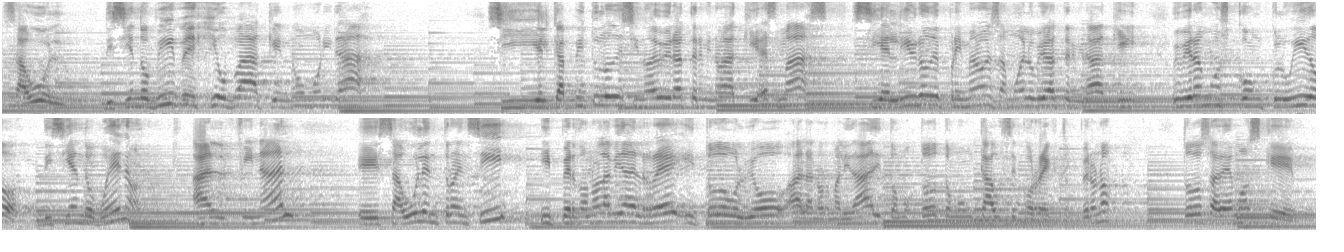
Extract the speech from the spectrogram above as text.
Saúl diciendo, vive Jehová que no morirá. Si el capítulo 19 hubiera terminado aquí, es más, si el libro de primero de Samuel hubiera terminado aquí, hubiéramos concluido diciendo, bueno, al final eh, Saúl entró en sí y perdonó la vida del rey y todo volvió a la normalidad y todo tomó un cauce correcto. Pero no, todos sabemos que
